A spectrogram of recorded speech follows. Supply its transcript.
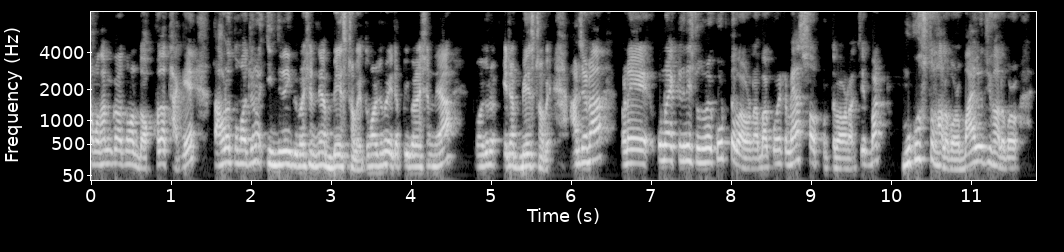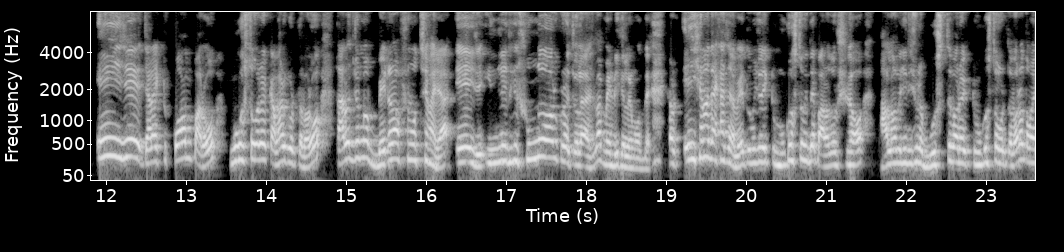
সমাধান করা তোমার দক্ষতা থাকে, তাহলে তোমার জন্য ইঞ্জিনিয়ারিং প্রিপারেশন নেওয়া বেস্ট হবে। তোমার জন্য এটা প্রিপারেশন নেওয়া এটা বেস্ট হবে। আর যারা মানে কোনো একটা জিনিস তুমি করতে পারো না বা কোনো একটা ম্যাথ সলভ করতে পারো না, যে বাট মুখস্থ ভালো পারো বায়োলজি ভালো পারো এই যে যারা একটু কম পারো, মুখস্থ করে কভার করতে পারো, তাদের জন্য বেটার অপশন হচ্ছে ভাইয়া এই যে ইঞ্জিনিয়ারিং থেকে সুন্দর করে চলে আসবা মেডিকেলের মধ্যে। কারণ এইখানে দেখা যাবে তুমি যদি একটু মুখস্থ দিতে পারদর্শী হও ভালোভাবে জিনিসগুলো বুঝতে পারো, একটু মুখস্থ করতে পারো, তোমার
